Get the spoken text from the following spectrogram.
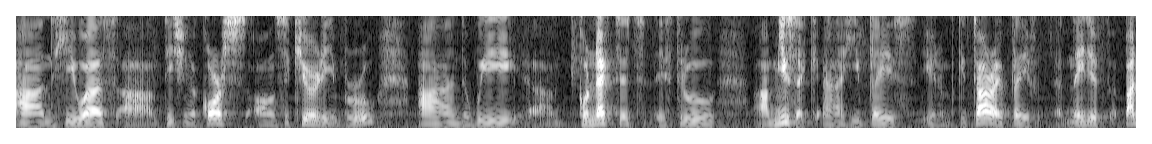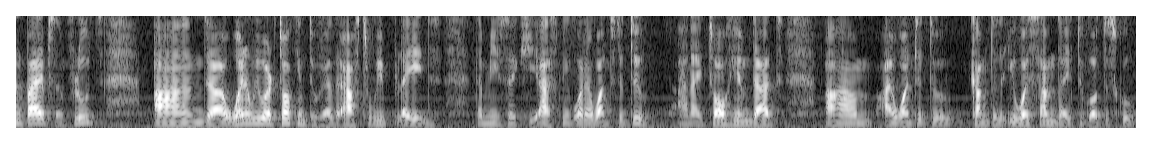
and he was uh, teaching a course on security in Peru, and we um, connected is through. Uh, music. Uh, he plays, you know, guitar. I play native panpipes and flutes. And uh, when we were talking together, after we played the music, he asked me what I wanted to do. And I told him that um, I wanted to come to the US someday to go to school.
